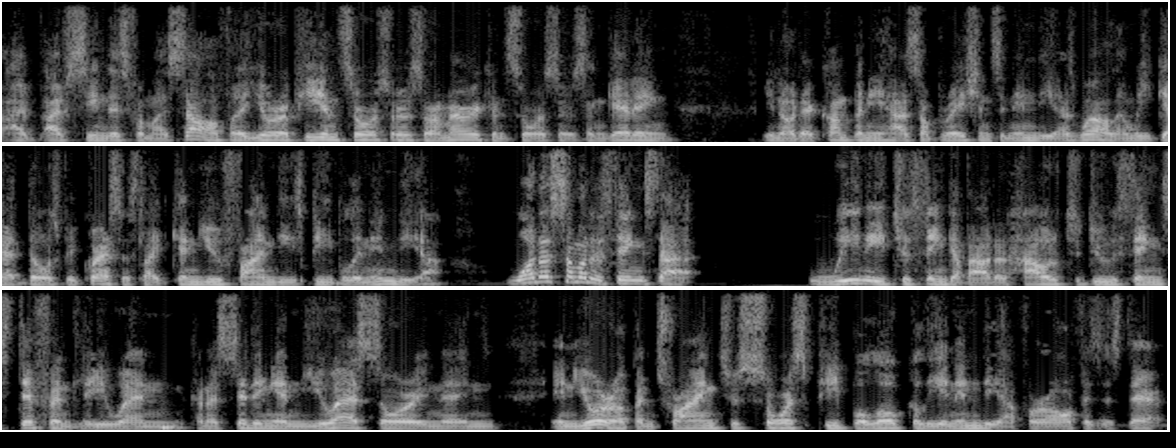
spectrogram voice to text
I've I've seen this for myself. Uh, European sourcers or American sourcers and getting, you know, their company has operations in India as well, and we get those requests. It's like, can you find these people in India? What are some of the things that we need to think about it, how to do things differently when kind of sitting in US or in, in, in Europe and trying to source people locally in India for our offices there?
